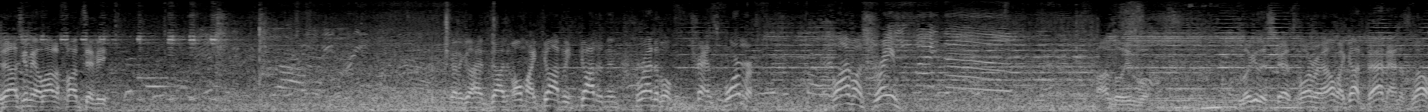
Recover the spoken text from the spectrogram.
Yeah, it's gonna be a lot of fun, Tiffy. Gonna go ahead and dodge. Oh my God, we got an incredible transformer live on stream. Unbelievable. Look at this transformer. Oh my God, Batman as well.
